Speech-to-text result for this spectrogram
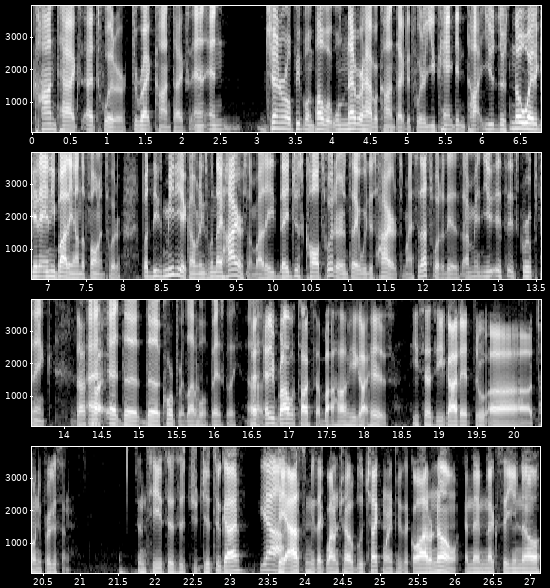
contacts at Twitter, direct contacts, and and general people in public will never have a contact at Twitter. You can't get in touch. You, there's no way to get anybody on the phone at Twitter. But these media companies, when they hire somebody, they just call Twitter and say, "We just hired somebody." So that's what it is. I mean, you, it's it's groupthink That's at, why- at the the corporate level, basically. Uh, Eddie Bravo talks about how he got his. He says he got it through uh, Tony Ferguson. Since he's his jiu-jitsu guy, Yeah. They asked him, he's like, "Why don't you have a blue check mark?" He's like, "Oh, I don't know." And then next thing you know,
